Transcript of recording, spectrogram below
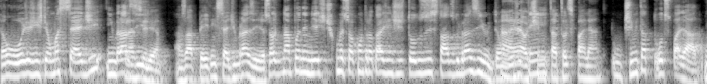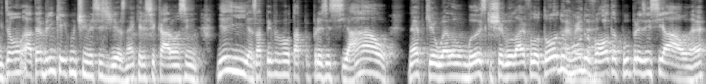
Então hoje a gente tem uma sede em Brasília. As API tem sede em Brasília. Só que na pandemia a gente começou a contratar gente de todos os estados do Brasil. Então ah, hoje é, o tem time tá todo espalhado. o time tá todo espalhado. Então, até brinquei com o time esses dias, né? Que eles ficaram assim, e aí, as AP vai voltar pro presencial, né? Porque o Elon Musk chegou lá e falou, todo É mundo verdade. volta pro presencial, né?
